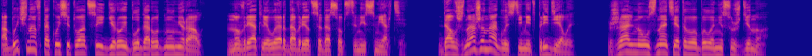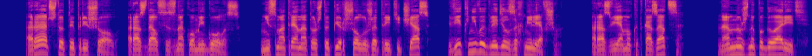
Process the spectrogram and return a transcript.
Обычно в такой ситуации герой благородно умирал, но вряд ли Лэр доврется до собственной смерти. Должна же наглость иметь пределы. Жаль, но узнать этого было не суждено. «Рад, что ты пришел», — раздался знакомый голос. Несмотря на то, что пир шел уже третий час, Вик не выглядел захмелевшим. Разве я мог отказаться? Нам нужно поговорить.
